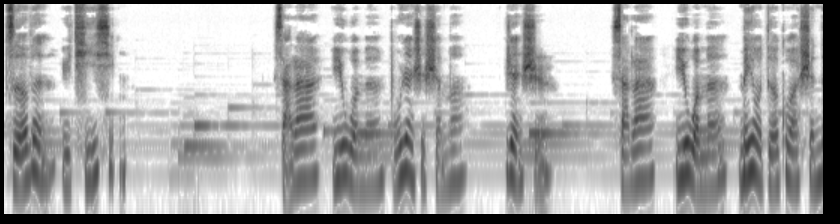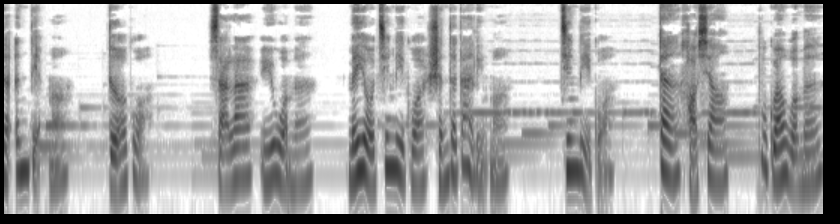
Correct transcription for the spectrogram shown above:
责问与提醒。撒拉与我们不认识神吗？认识。撒拉与我们没有得过神的恩典吗？得过。撒拉与我们没有经历过神的带领吗？经历过。但好像不管我们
